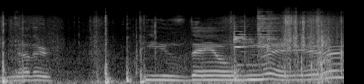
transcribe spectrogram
There's another piece down there.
